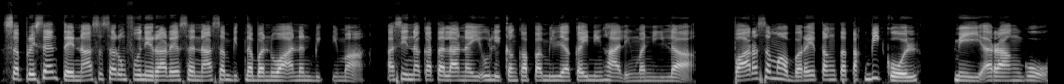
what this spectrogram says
Sa presente, nasa sarong funerarya sa nasambit na banwaan ng biktima, asin nakatala na iulik ang kapamilya kay Ninghaling Manila. Para sa mga baretang tatak Bicol, May Arango.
